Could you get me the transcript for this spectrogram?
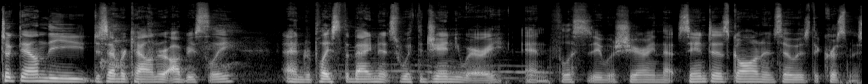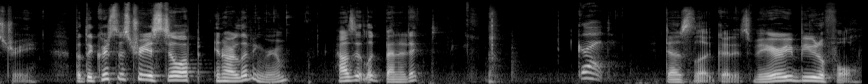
took down the December calendar, obviously, and replaced the magnets with the January. And Felicity was sharing that Santa is gone, and so is the Christmas tree. But the Christmas tree is still up in our living room. How's it look, Benedict? good. It does look good. It's very beautiful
